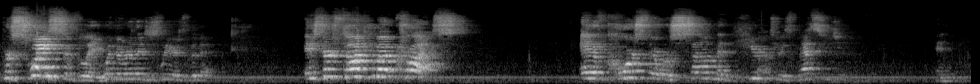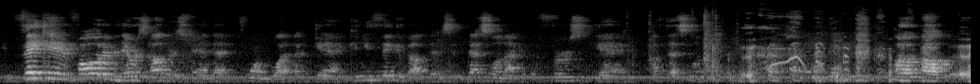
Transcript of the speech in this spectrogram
persuasively with the religious leaders of the day. And he starts talking about Christ. And of course, there were some that adhered to his message and, and vacated and followed him, and there was others, man, that formed what? A gang. Can you think about this? In Thessalonica, the first gang of Thessalonica. uh, uh,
